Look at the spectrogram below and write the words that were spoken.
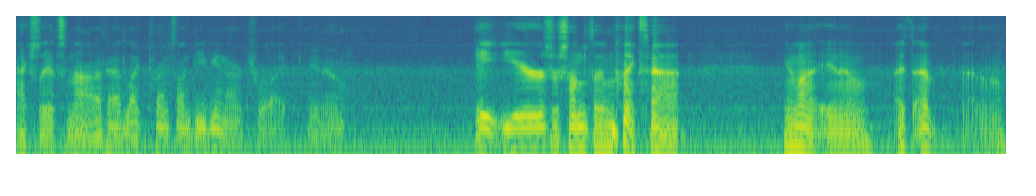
Actually, it's not. I've had, like, prints on DeviantArt for, like, you know, eight years or something like that. You know, you know, I, I, I don't know.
